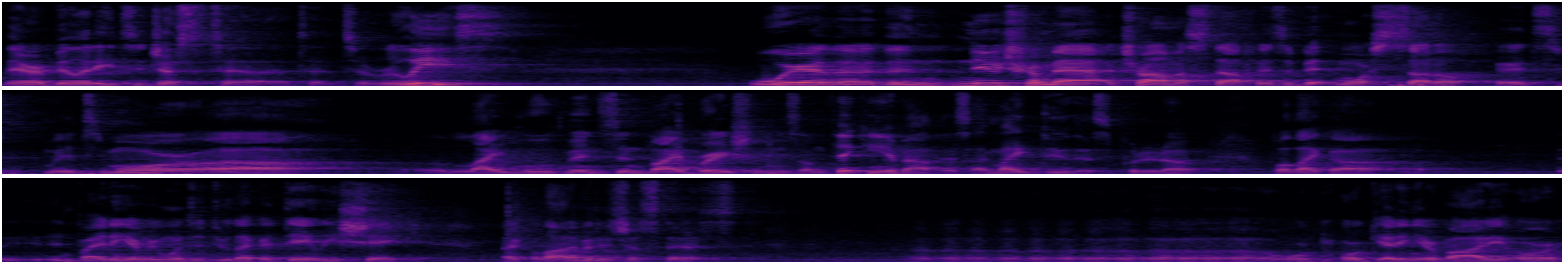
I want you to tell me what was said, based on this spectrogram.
their ability to just to, to, to release. Where the, the new trauma, trauma stuff is a bit more subtle. It's, it's more uh, light movements and vibrations. I'm thinking about this. I might do this, put it up. But like uh, inviting everyone to do like a daily shake. Like a lot of it is just this. Or, or getting your body, or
